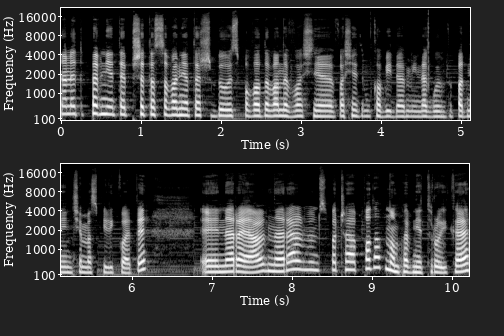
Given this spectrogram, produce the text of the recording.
No ale pewnie te przetasowania też były spowodowane właśnie, właśnie tym COVID-em i nagłym wypadnięciem Aspilicuety. Y, na Real. Na Real bym zobaczyła podobną pewnie trójkę,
